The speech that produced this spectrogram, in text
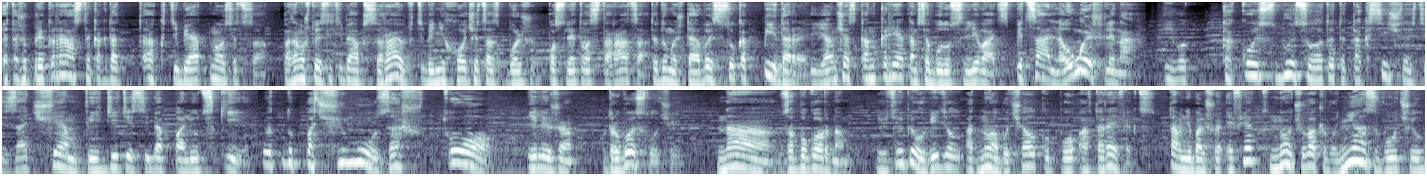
это же прекрасно, когда так к тебе относятся. Потому что если тебя обсырают, тебе не хочется больше после этого стараться. Ты думаешь, да вы, сука, пидоры. Я вам сейчас конкретно все буду сливать. Специально, умышленно. И вот какой смысл от этой токсичности? Зачем ведите себя по-людски? Вот, ну почему? За что? Или же, другой случай. На забугорном YouTube увидел одну обучалку по After Effects. Там небольшой эффект, но чувак его не озвучил,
